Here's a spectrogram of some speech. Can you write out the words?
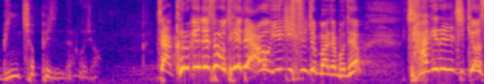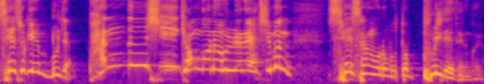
민첩해진다는 거죠. 자, 그렇게 돼서 어떻게 돼? 아, 127점 맞아 보세요. 자기를 지켜 세속에 물자. 반드시 경건의 훈련의 핵심은 세상으로부터 분리돼야 되는 거예요.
